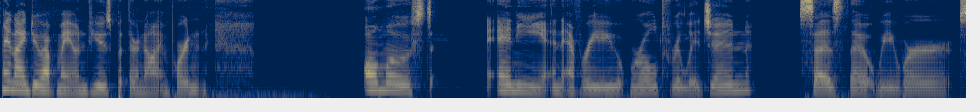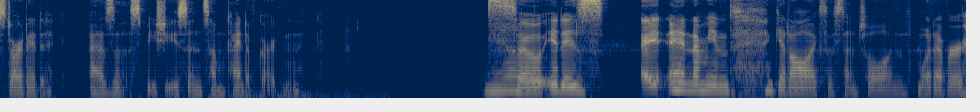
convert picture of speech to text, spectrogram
And I do have my own views, but they're not important. Almost any and every world religion says that we were started as a species in some kind of garden. Yeah. So it is, I, and I mean, get all existential and whatever.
